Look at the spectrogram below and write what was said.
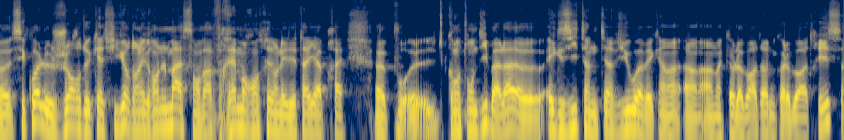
euh, c'est quoi le genre de cas de figure? Dans les grandes masses On va vraiment rentrer dans les détails après. Euh, pour, quand on dit bah là exit interview avec un, collaborateur, une collaboratrice,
